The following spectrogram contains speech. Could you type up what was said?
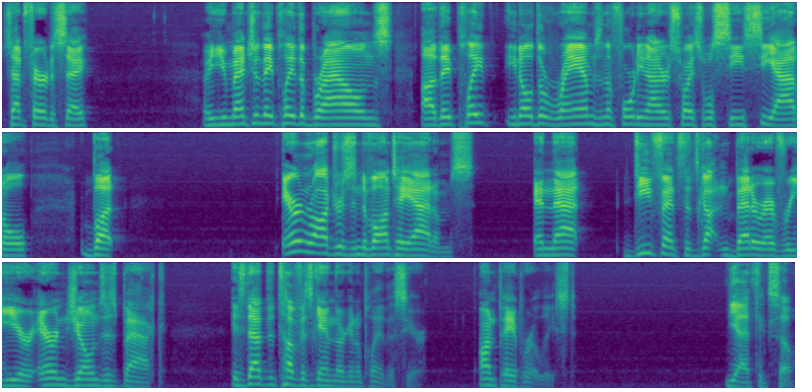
Is that fair to say? I mean, you mentioned they play the Browns. Uh, they played, you know, the Rams and the 49ers twice. We'll see Seattle. But Aaron Rodgers and Davante Adams and that defense that's gotten better every year, Aaron Jones is back. Is that the toughest game they're going to play this year? On paper, at least. Yeah, I think so.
